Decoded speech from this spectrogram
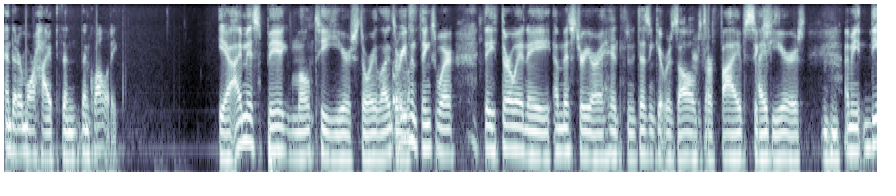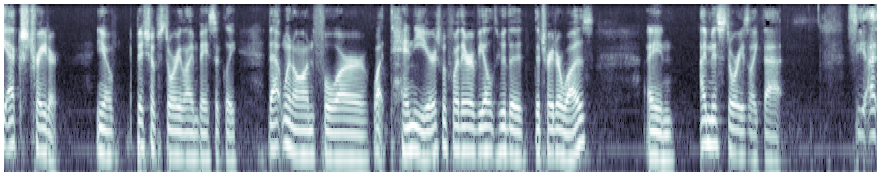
and that are more hype than than quality. Yeah, I miss big multi-year storylines, or even things where they throw in a, a mystery or a hint and it doesn't get resolved for five, six years. Mm-hmm. I mean, the X-Traitor, you know, Bishop storyline basically, that went on for what ten years before they revealed who the the traitor was. I mean, I miss stories like that. See, I,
